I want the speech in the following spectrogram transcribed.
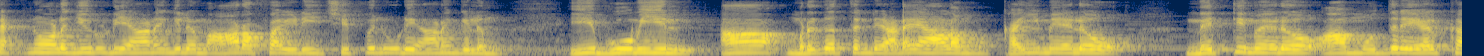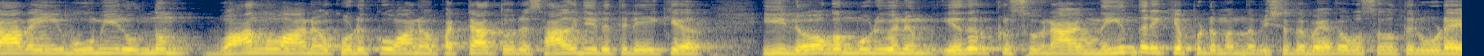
ടെക്നോളജിയിലൂടെ ആണെങ്കിലും ആർ എഫ് ഐ ഡി ചിപ്പിലൂടെ ആണെങ്കിലും ഈ ഭൂമിയിൽ ആ മൃഗത്തിന്റെ അടയാളം കൈമേലോ നെറ്റിമേലോ ആ മുദ്ര ഏൽക്കാതെ ഈ ഭൂമിയിൽ ഒന്നും വാങ്ങുവാനോ കൊടുക്കുവാനോ പറ്റാത്ത ഒരു സാഹചര്യത്തിലേക്ക് ഈ ലോകം മുഴുവനും എതിർ ക്രിസ്തുവിനാൽ നിയന്ത്രിക്കപ്പെടുമെന്ന് വിശുദ്ധ വേദപുസ്തകത്തിലൂടെ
